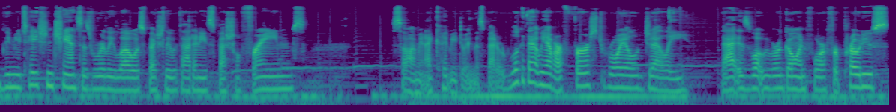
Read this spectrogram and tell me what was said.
the mutation chance is really low, especially without any special frames. So, I mean, I could be doing this better. Look at that. We have our first royal jelly. That is what we were going for for produce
